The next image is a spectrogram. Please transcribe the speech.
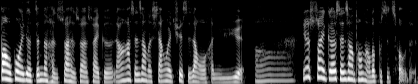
抱过一个真的很帅很帅的帅哥，然后他身上的香味确实让我很愉悦，哦，因为帅哥身上通常都不是臭的，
